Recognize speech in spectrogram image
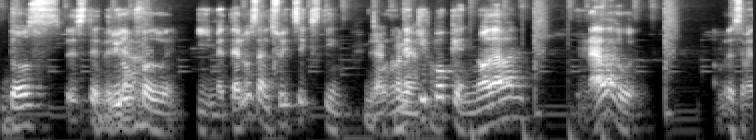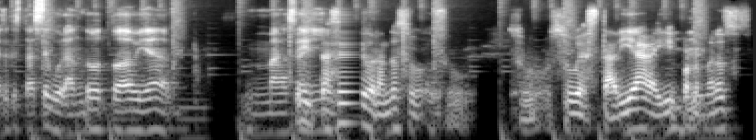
dos este, triunfos, güey, y meterlos al Sweet 16, con, un equipo que no daban nada, güey hombre, se me hace que está asegurando todavía más. Sí, está asegurando su, su, estadía ahí, por lo menos,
